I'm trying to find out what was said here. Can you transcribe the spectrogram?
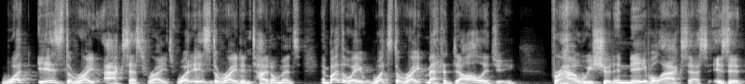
what is the right access rights what is the right entitlements and by the way what's the right methodology for how we should enable access. Is it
